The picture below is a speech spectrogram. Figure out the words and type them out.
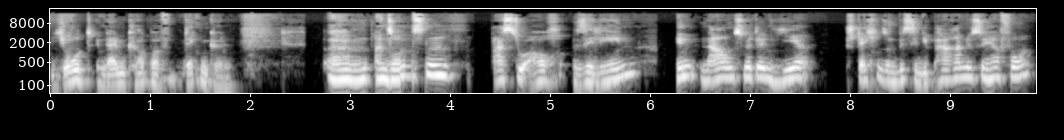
Jod in deinem Körper decken können. Ähm, ansonsten hast du auch Selen in Nahrungsmitteln. Hier stechen so ein bisschen die Paranüsse hervor.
